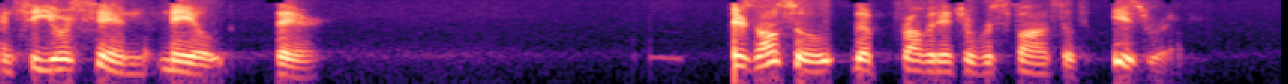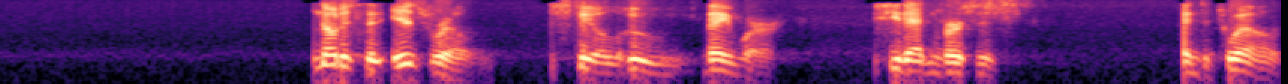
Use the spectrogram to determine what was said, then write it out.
and see your sin nailed there. There's also the providential response of Israel. Notice that Israel is still who they were. You see that in verses 10 to 12.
